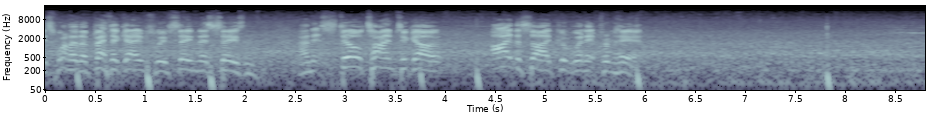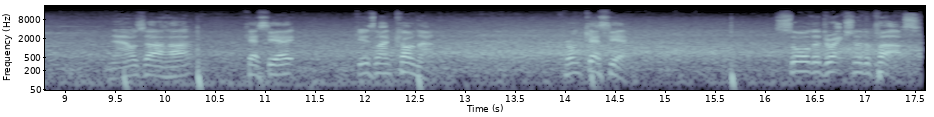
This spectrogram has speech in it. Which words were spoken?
it's one of the better games we've seen this season. And it's still time to go. Either side could win it from here. Now Zaha. Kessié. Ghislain Konan. From Kessié. Saw the direction of the pass.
